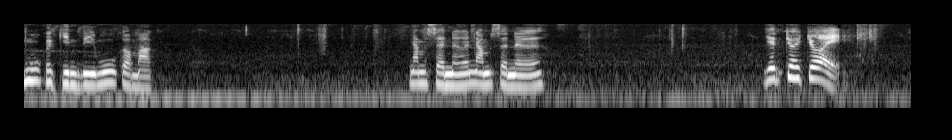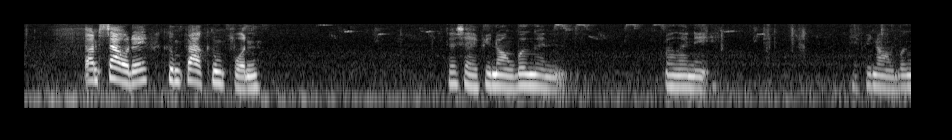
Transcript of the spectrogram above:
มูก็กินดีมูก็มักนำเสนอนำเสนอ เย็นจ้อยๆ ตอนเช้าเด้คืมฟ้าคืมฝนจะใส่พี่น้องเบิ่งเงินเบิ่งเงินนี่ พี่น้องเบิ่ง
